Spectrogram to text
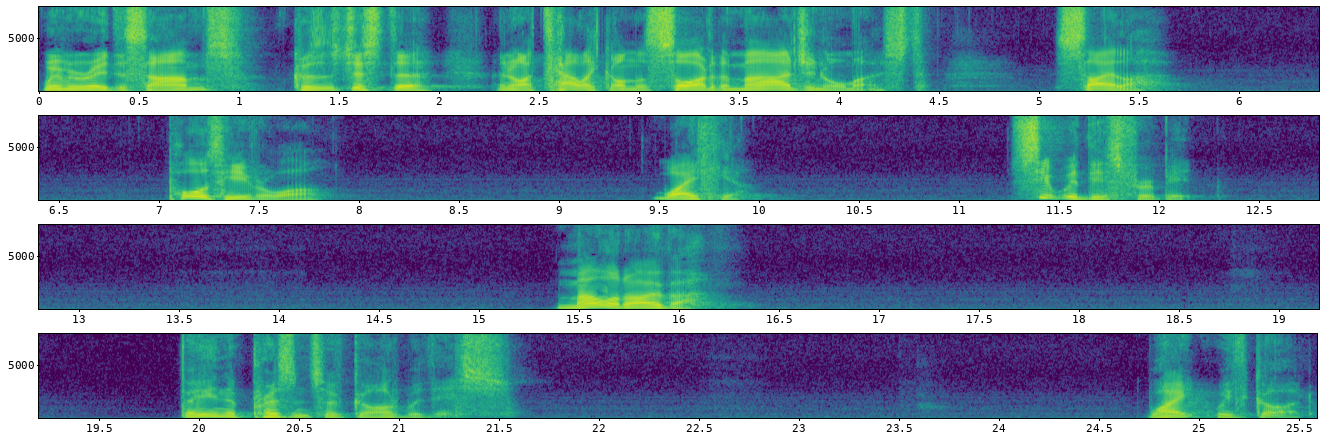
when we read the Psalms because it's just a, an italic on the side of the margin almost. Selah. Pause here for a while. Wait here. Sit with this for a bit. Mull it over. Be in the presence of God with this. Wait with God.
